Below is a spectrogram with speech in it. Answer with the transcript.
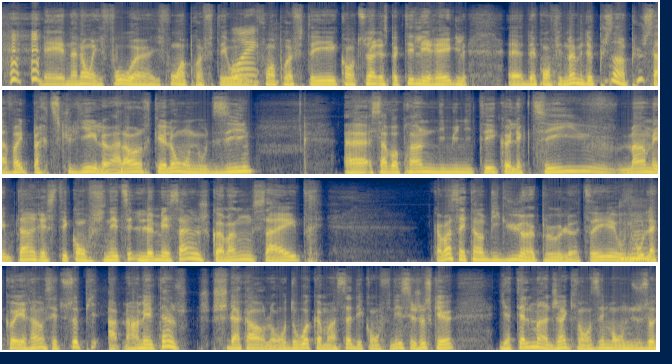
Mais non, non, il faut, euh, il faut en profiter. ouais, Ouais. Il faut en profiter, continuer à respecter les règles euh, de confinement. Mais de plus en plus, ça va être particulier. Là, alors que là, on nous dit, euh, ça va prendre l'immunité collective, mais en même temps, rester confiné. Le message commence à être commence à être ambigu un peu là, tu sais, au niveau de la cohérence et tout ça. Puis ah, mais en même temps, je suis d'accord, là, on doit commencer à déconfiner. C'est juste que il y a tellement de gens qui vont dire, mais on nous a,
